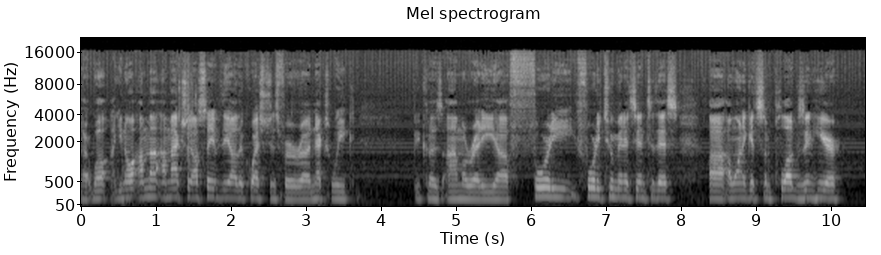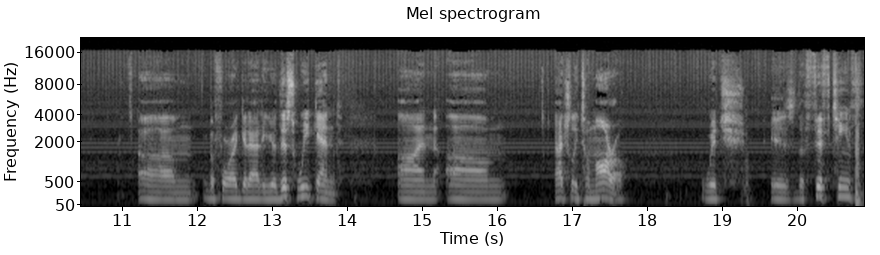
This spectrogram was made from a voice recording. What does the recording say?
all right, well, you know, I'm not. I'm actually. I'll save the other questions for uh, next week because I'm already uh, 40, 42 minutes into this. Uh, I want to get some plugs in here um, before I get out of here. This weekend on. Um, actually tomorrow, which is the 15th,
